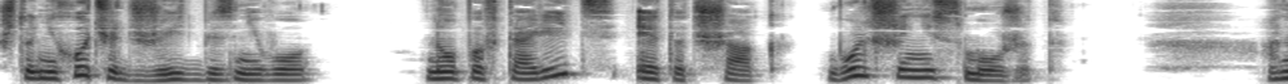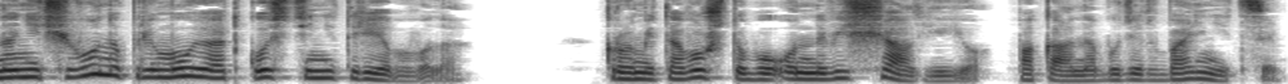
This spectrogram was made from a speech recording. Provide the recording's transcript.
что не хочет жить без него, но повторить этот шаг больше не сможет. Она ничего напрямую от Кости не требовала, кроме того, чтобы он навещал ее, пока она будет в больнице.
